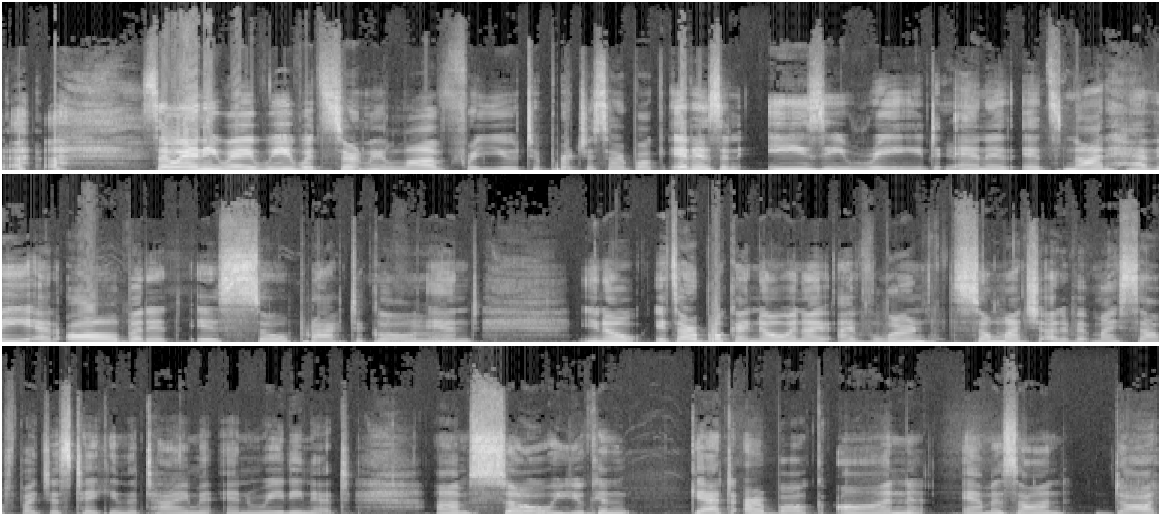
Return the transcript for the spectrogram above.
so anyway, we would certainly love for you to purchase our book. It is an easy read, Yeah. and it, it's not heavy at all, but it is so practical and. You know, it's our book, I know, and I, I've learned so much out of it myself by just taking the time and reading it. Um, so you can get our book on Amazon.ca.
